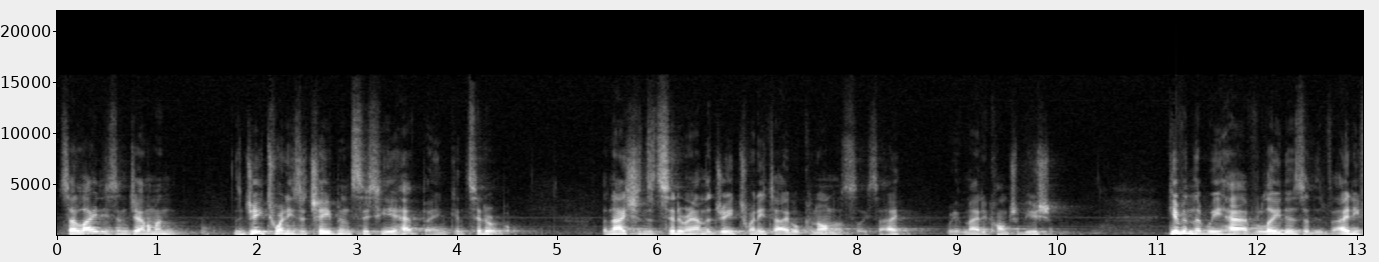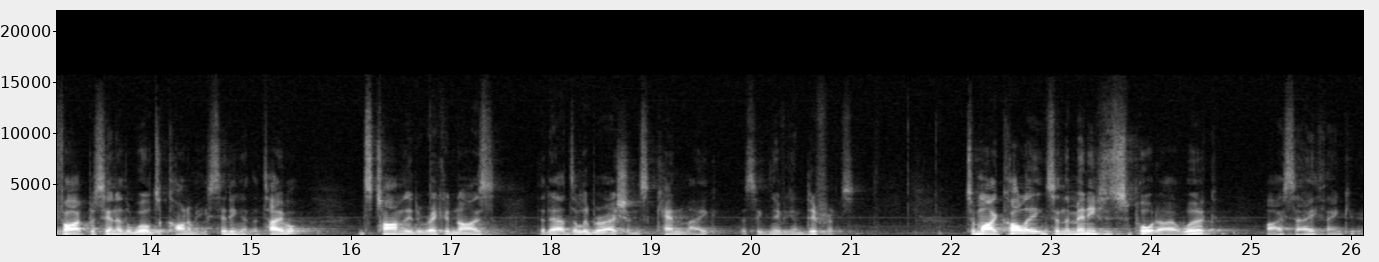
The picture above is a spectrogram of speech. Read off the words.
So, ladies and gentlemen, the G20's achievements this year have been considerable. The nations that sit around the G20 table can honestly say we have made a contribution. Given that we have leaders of 85% of the world's economy sitting at the table, it's timely to recognise that our deliberations can make a significant difference. To my colleagues and the many who support our work, I say thank you.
